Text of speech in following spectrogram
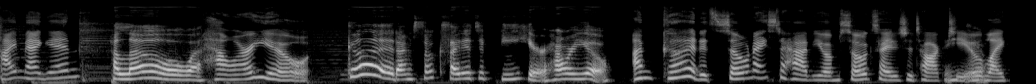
Hi, Megan. Hello. How are you? Good. I'm so excited to be here. How are you? I'm good. It's so nice to have you. I'm so excited to talk Thank to you. you. Like,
